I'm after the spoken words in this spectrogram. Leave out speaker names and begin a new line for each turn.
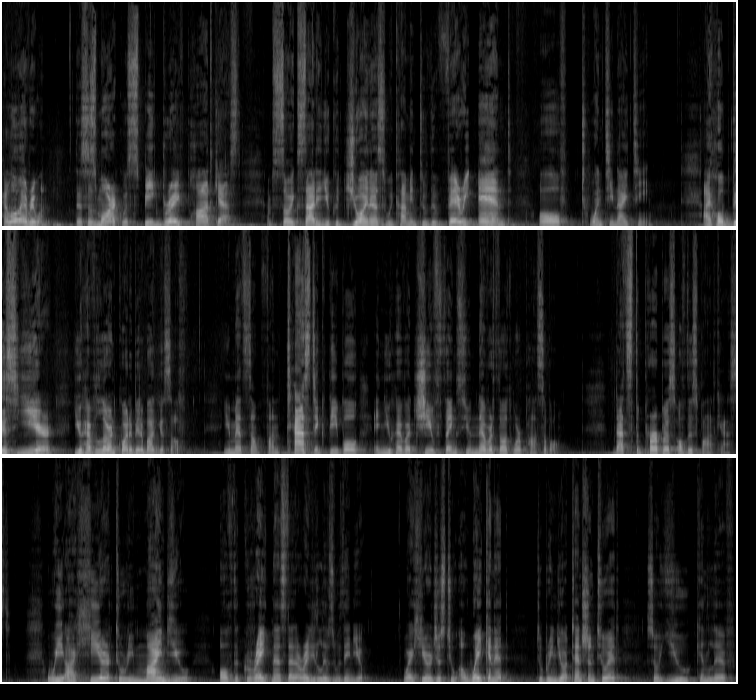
Hello, everyone. This is Mark with Speak Brave Podcast. I'm so excited you could join us. We come into the very end of 2019. I hope this year you have learned quite a bit about yourself. You met some fantastic people and you have achieved things you never thought were possible. That's the purpose of this podcast. We are here to remind you of the greatness that already lives within you. We're here just to awaken it, to bring your attention to it, so you can live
